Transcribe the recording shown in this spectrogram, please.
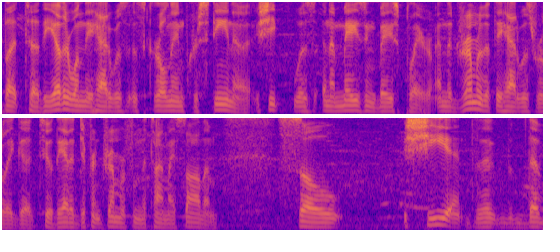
but uh, the other one they had was this girl named Christina. She was an amazing bass player, and the drummer that they had was really good too. They had a different drummer from the time I saw them. So she, the the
